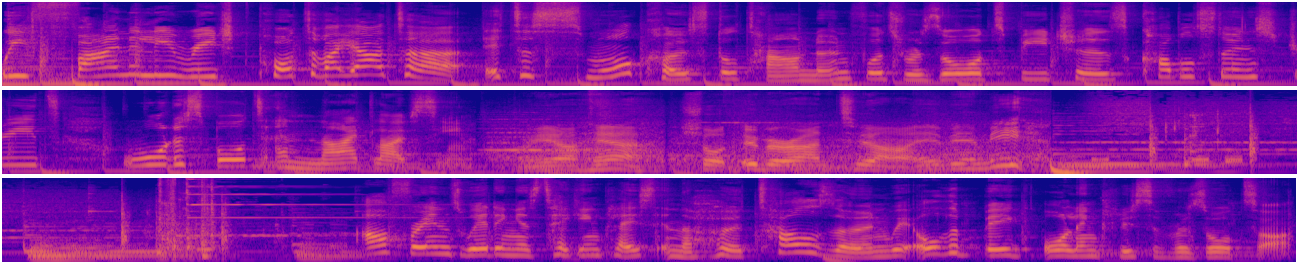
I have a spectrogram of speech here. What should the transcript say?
We finally reached Puerto Vallarta. It's a small coastal town known for its resorts, beaches, cobblestone streets, water sports, and nightlife scene. We are here. Short Uber ride to our Airbnb. Our friend's wedding is taking place in the hotel zone where all the big all-inclusive resorts are.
